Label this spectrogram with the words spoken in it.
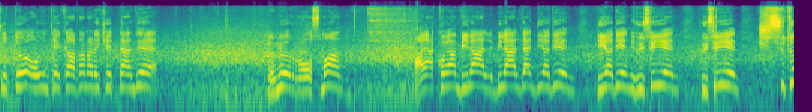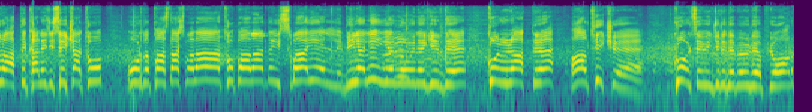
Şuttu. Oyun tekrardan hareketlendi. Ömür Osman Ayak koyan Bilal. Bilal'den Diyadin. Diyadin Hüseyin. Hüseyin şutunu attı. Kaleci seken top. Orada paslaşmalar. Top ağlarda İsmail. Bilal'in yerine oyuna girdi. Golünü attı. 6-2. Gol sevincini de böyle yapıyor.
